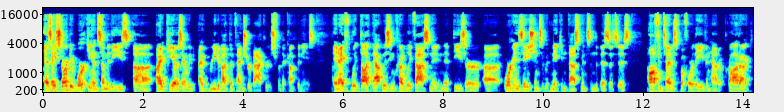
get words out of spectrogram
As I started working on some of these uh, IPOs, I would, I would read about the venture backers for the companies. And I thought that was incredibly fascinating that these are uh, organizations that would make investments in the businesses, oftentimes before they even had a product.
